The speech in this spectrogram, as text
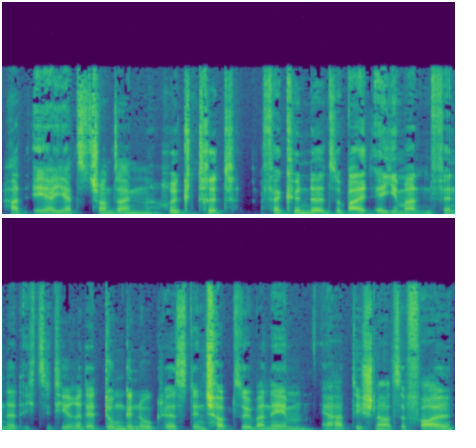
hat er jetzt schon seinen Rücktritt verkündet, sobald er jemanden findet, ich zitiere, der dumm genug ist, den Job zu übernehmen. Er hat die Schnauze voll.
